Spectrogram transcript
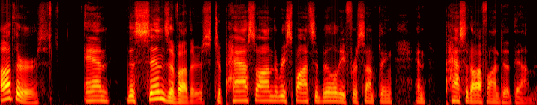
others and the sins of others, to pass on the responsibility for something and pass it off onto them.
